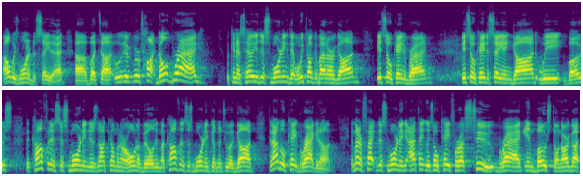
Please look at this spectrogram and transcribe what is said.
I always wanted to say that, uh, but uh, we're taught don't brag but can I tell you this morning that when we talk about our God, it's okay to brag? It's okay to say, In God we boast. The confidence this morning does not come in our own ability. My confidence this morning comes into a God that I'm okay bragging on. As a matter of fact, this morning, I think it's okay for us to brag and boast on our God.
